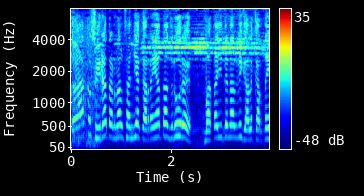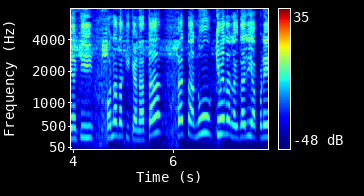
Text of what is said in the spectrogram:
ਤਾਂ ਤਸਵੀਰਾਂ ਤੁਹਾਡੇ ਨਾਲ ਸਾਂਝੀਆਂ ਕਰ ਰਹੇ ਹਾਂ ਤਾਂ ਜ਼ਰੂਰ ਮਾਤਾ ਜੀ ਦੇ ਨਾਲ ਵੀ ਗੱਲ ਕਰਦੇ ਹਾਂ ਕਿ ਉਹਨਾਂ ਦਾ ਕੀ ਕਹਿਣਾ ਤਾਂ ਤੁਹਾਨੂੰ ਕਿਵੇਂ ਦਾ ਲੱਗਦਾ ਜੀ ਆਪਣੇ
